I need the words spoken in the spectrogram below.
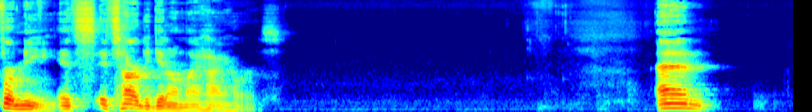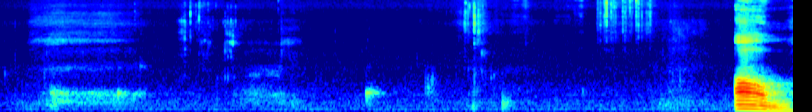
for me, it's it's hard to get on my high horse. And um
